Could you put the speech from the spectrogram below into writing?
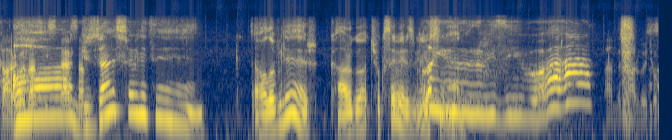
kargodan Aa, istersen. güzel söyledin. Olabilir. Kargo çok severiz biliyorsun yani. bizi boğaz. Ben de kargoyu çok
